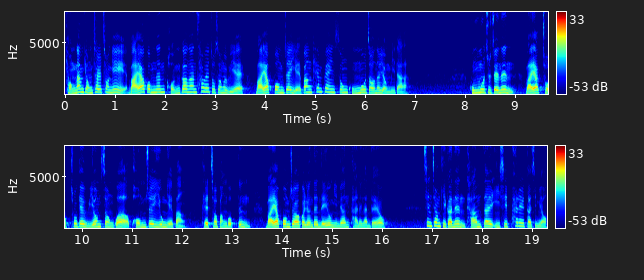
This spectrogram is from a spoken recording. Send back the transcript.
경남경찰청이 마약 없는 건강한 사회 조성을 위해 마약 범죄 예방 캠페인송 공모전을 엽니다. 공모 주제는 마약 접촉의 위험성과 범죄 이용 예방, 대처 방법 등 마약 범죄와 관련된 내용이면 가능한데요. 신청 기간은 다음 달 28일까지며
